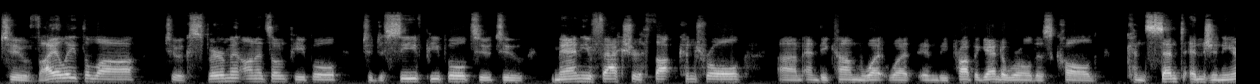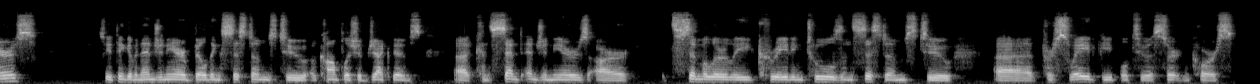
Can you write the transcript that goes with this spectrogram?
to violate the law, to experiment on its own people, to deceive people, to to manufacture thought control, um, and become what what in the propaganda world is called consent engineers. So you think of an engineer building systems to accomplish objectives. Uh, consent engineers are similarly creating tools and systems to uh, persuade people to a certain course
